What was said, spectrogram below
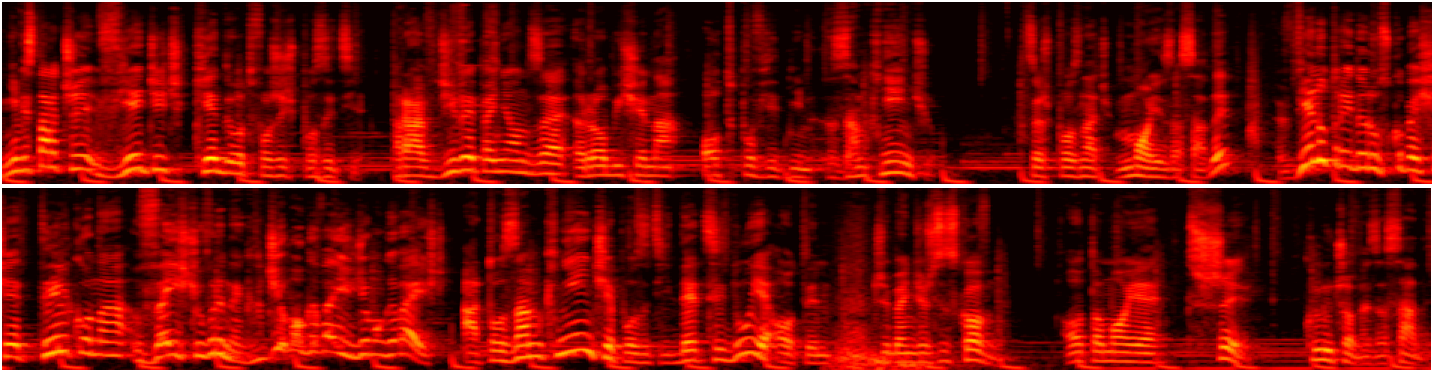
Nie wystarczy wiedzieć, kiedy otworzyć pozycję. Prawdziwe pieniądze robi się na odpowiednim zamknięciu. Chcesz poznać moje zasady? Wielu traderów skupia się tylko na wejściu w rynek. Gdzie mogę wejść, gdzie mogę wejść? A to zamknięcie pozycji decyduje o tym, czy będziesz zyskowny. Oto moje trzy kluczowe zasady.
